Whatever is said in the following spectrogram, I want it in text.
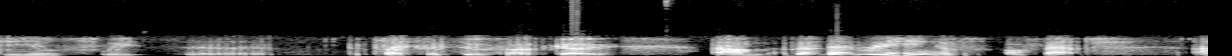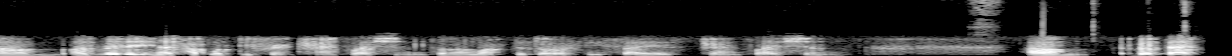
deals with uh, the place where suicides go. Um, but that reading of, of that, um, I'd read it in a couple of different translations, and I like the Dorothy Sayers translation. Um, but that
